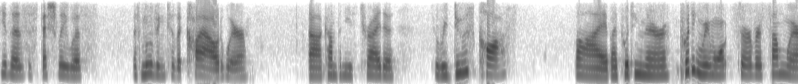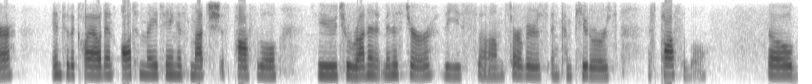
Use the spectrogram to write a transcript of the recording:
see this especially with with moving to the cloud, where uh, companies try to to reduce costs by by putting their putting remote servers somewhere into the cloud and automating as much as possible to to run and administer these um, servers and computers as possible. So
